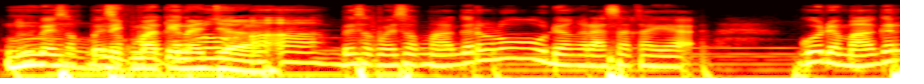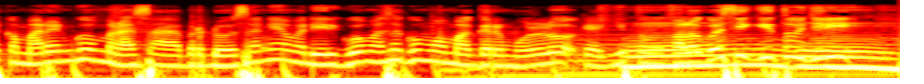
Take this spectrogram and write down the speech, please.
lu Hmm, besok besok nikmatin mager aja. lu besok besok mager lu udah ngerasa kayak gue udah mager kemarin gue merasa berdosa nih sama diri gue masa gue mau mager mulu kayak gitu kalau gue sih gitu jadi Hmm.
